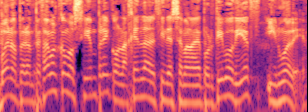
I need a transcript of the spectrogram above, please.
Bueno, pero empezamos como siempre con la agenda del fin de semana deportivo 10 y 9.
